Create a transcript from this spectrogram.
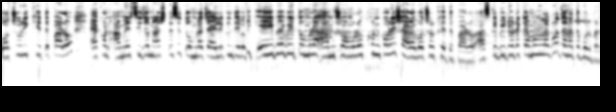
বছরই খেতে পারো। এখন আমের সিজন আসতেছে, তোমরা চাইলে কিন্তু এইভাবে তোমরা আম সংরক্ষণ করে সারা বছর খেতে পারো। আজকে ভিডিওটা কেমন লাগল জানাতে ভুলবেন।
